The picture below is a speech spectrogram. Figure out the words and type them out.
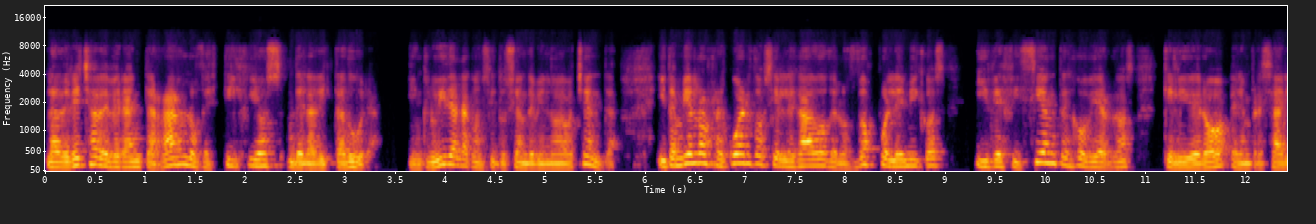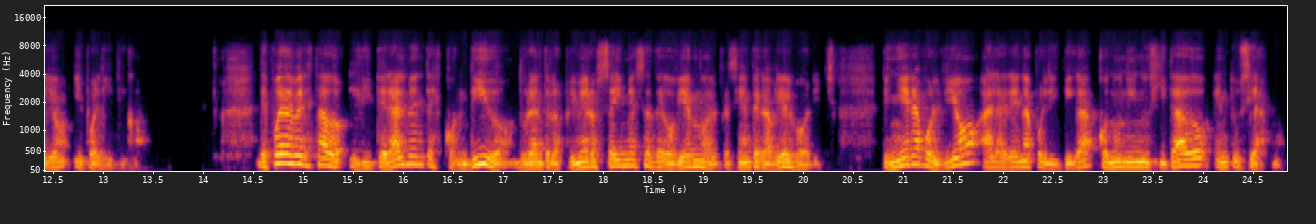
la derecha deberá enterrar los vestigios de la dictadura, incluida la Constitución de 1980, y también los recuerdos y el legado de los dos polémicos y deficientes gobiernos que lideró el empresario y político. Después de haber estado literalmente escondido durante los primeros seis meses de gobierno del presidente Gabriel Boric, Piñera volvió a la arena política con un inusitado entusiasmo.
